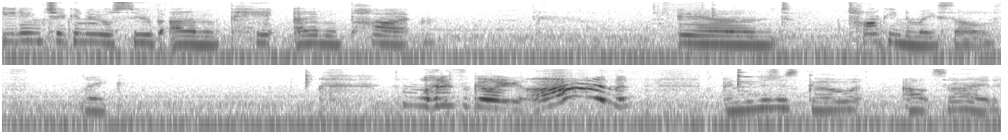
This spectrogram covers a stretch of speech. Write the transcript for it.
eating chicken noodle soup out of a out of a pot, and talking to myself, like what is going on? I need to just go outside.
